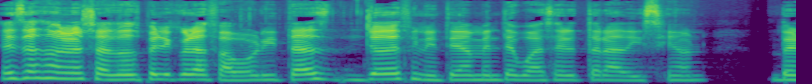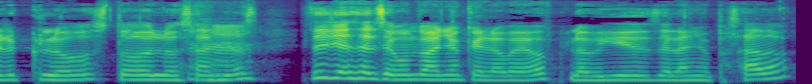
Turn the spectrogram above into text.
Estas son nuestras dos películas favoritas. Yo definitivamente voy a hacer tradición ver Close todos los años. Este ya es el segundo año que lo veo, lo vi desde el año pasado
